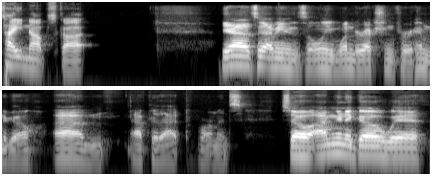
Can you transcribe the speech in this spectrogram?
Tighten up, Scott. Yeah, it's, I mean, it's only one direction for him to go um, after that performance. So I'm going to go with,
